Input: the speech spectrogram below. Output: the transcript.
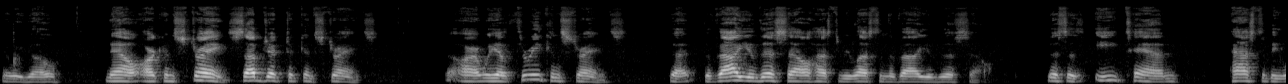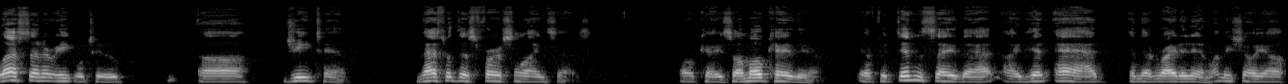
here we go. Now, our constraints, subject to constraints. Are, we have three constraints that the value of this cell has to be less than the value of this cell. This is E10 has to be less than or equal to uh, G10. And that's what this first line says. Okay, so I'm okay there. If it didn't say that, I'd hit add and then write it in. Let me show you how,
